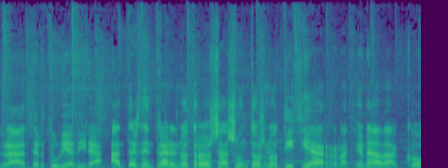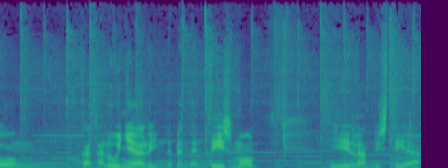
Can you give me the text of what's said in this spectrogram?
la tertulia dirá. Antes de entrar en otros asuntos, noticias relacionada con Cataluña, el independentismo y la amnistía.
